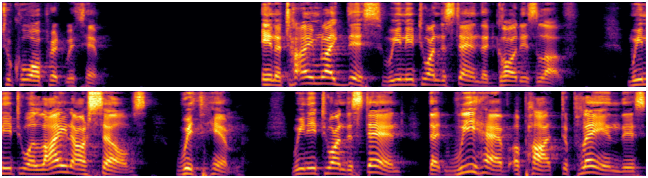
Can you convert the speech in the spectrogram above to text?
to cooperate with Him. In a time like this, we need to understand that God is love. We need to align ourselves with Him. We need to understand that we have a part to play in this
